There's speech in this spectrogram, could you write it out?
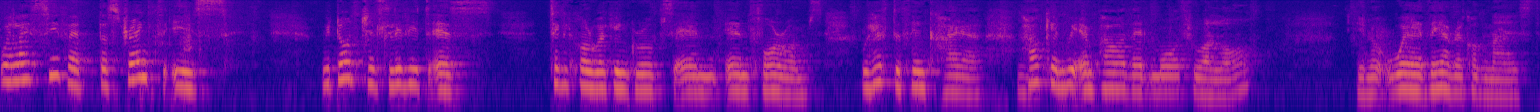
Well, I see that the strength is we don't just leave it as technical working groups and, and forums. We have to think higher. Mm-hmm. How can we empower that more through a law? You know, where they are recognized,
